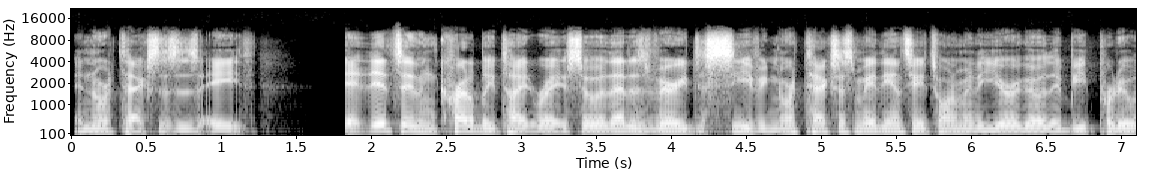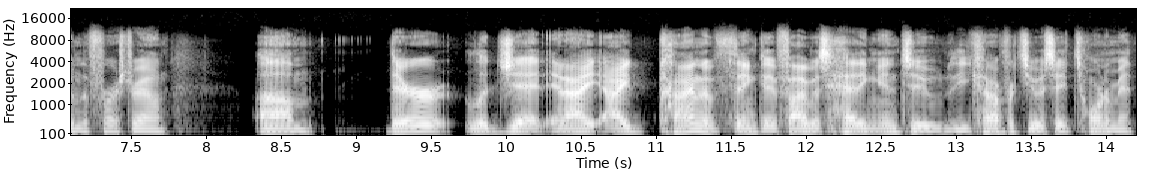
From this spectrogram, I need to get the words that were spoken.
and North Texas is eighth. It, it's an incredibly tight race, so that is very deceiving. North Texas made the NCAA tournament a year ago. They beat Purdue in the first round. Um, they're legit, and I I kind of think if I was heading into the Conference USA tournament,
